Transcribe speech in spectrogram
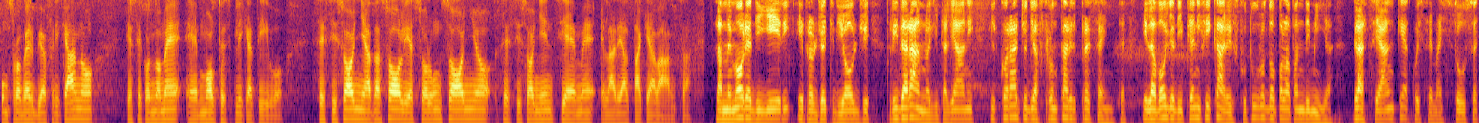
Un proverbio africano che secondo me è molto esplicativo se si sogna da soli è solo un sogno, se si sogna insieme è la realtà che avanza. La memoria di ieri e i progetti di oggi ridaranno agli italiani il coraggio di affrontare il presente e la voglia di pianificare il futuro dopo la pandemia, grazie anche a queste maestose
